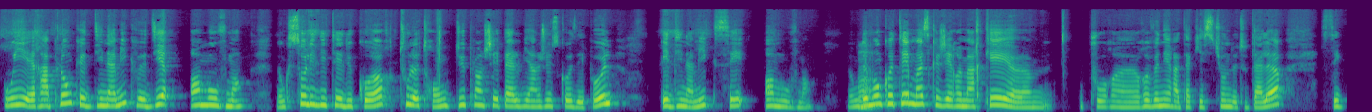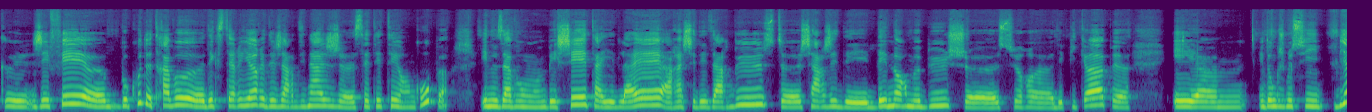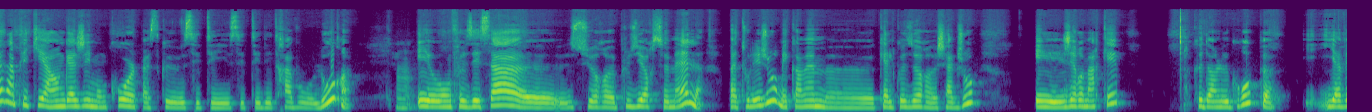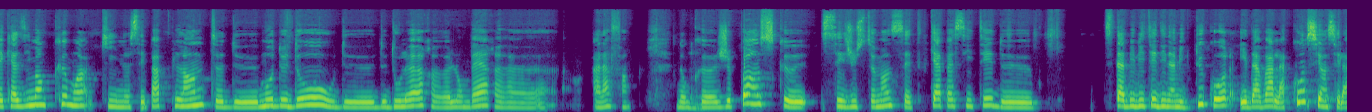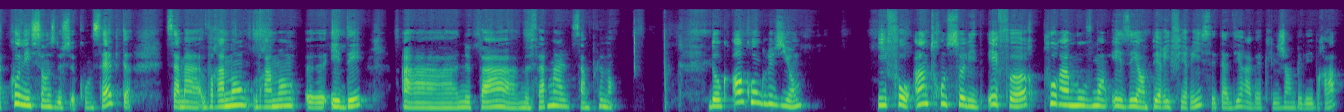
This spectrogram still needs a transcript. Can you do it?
Oui, et rappelons que dynamique veut dire en mouvement. Donc solidité du corps, tout le tronc, du plancher pelvien jusqu'aux épaules. Et dynamique, c'est en mouvement. Donc de mmh. mon côté, moi, ce que j'ai remarqué, euh, pour euh, revenir à ta question de tout à l'heure, c'est que j'ai fait euh, beaucoup de travaux d'extérieur et de jardinage cet été en groupe. Et nous avons bêché, taillé de la haie, arraché des arbustes, chargé des d'énormes bûches sur des pick-up. Et, et, donc je me suis bien impliquée à engager mon corps parce que c'était c'était des travaux lourds. Mmh. Et on faisait ça euh, sur euh, plusieurs semaines, pas tous les jours, mais quand même euh, quelques heures chaque jour. Et j'ai remarqué que dans le groupe, il y avait quasiment que moi qui ne s'est pas plainte de maux de dos ou de, de douleurs lombaires à la fin. Donc, mmh. je pense que c'est justement cette capacité de stabilité dynamique du corps et d'avoir la conscience et la connaissance de ce concept, ça m'a vraiment, vraiment euh, aidé à ne pas me faire mal, simplement. Donc, en conclusion, il faut un tronc solide et fort pour un mouvement aisé en périphérie, c'est-à-dire avec les jambes et les bras,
